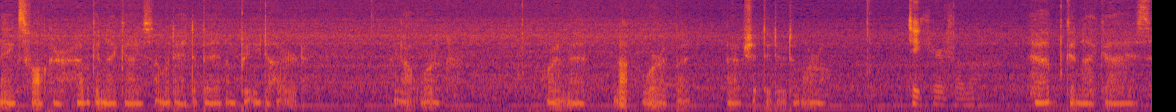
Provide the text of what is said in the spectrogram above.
Thanks, Falker. Have a good night, guys. I'm gonna head to bed. I'm pretty tired. I got work. Where I'm. Not work, but I have shit to do tomorrow. Take care, fella. Yep, good night, guys.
